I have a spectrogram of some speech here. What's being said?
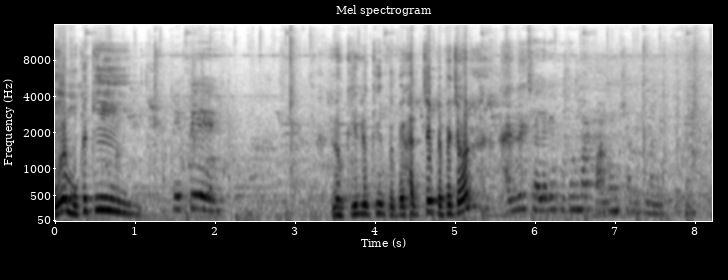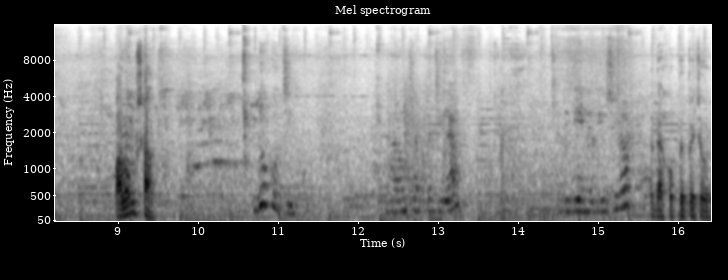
এ মুখে কি? পেঁপে। লুকি লুকি পেঁপে খাচ্ছে পেঁপে চোর? আজকে ছেলেকে প্রথমবার পালং শাক পালং শাক? দু কুচি। পালং শাকটা দিলাম। দিদি এনে দিয়েছিল। দেখো পেঁপে চোর।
